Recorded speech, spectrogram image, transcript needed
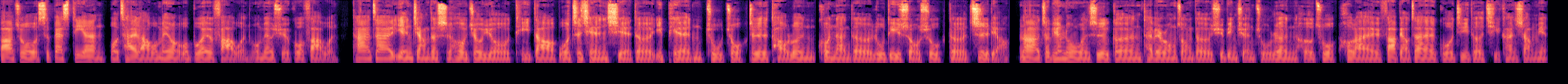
发作 Sebastian，我猜啦，我没有，我不会法文，我没有学过法文。他在演讲的时候就有提到我之前写的一篇著作，是讨论困难的颅底手术的治疗。那这篇论文是跟台北荣总的徐秉权主任合作，后来发表在国际的期刊上面。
